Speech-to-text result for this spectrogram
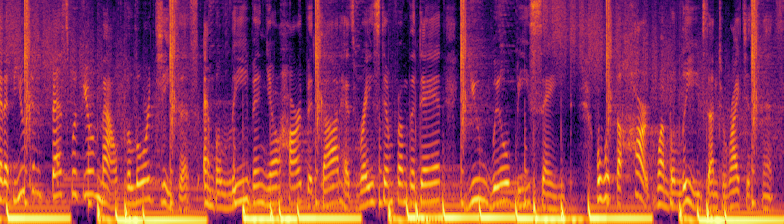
That if you confess with your mouth the Lord Jesus and believe in your heart that God has raised him from the dead, you will be saved. For with the heart one believes unto righteousness,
